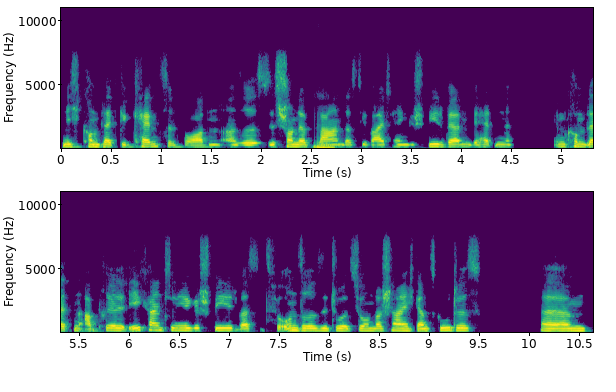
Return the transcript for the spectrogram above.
nicht komplett gecancelt worden. Also es ist schon der mhm. Plan, dass die weiterhin gespielt werden. Wir hätten im kompletten April eh kein Turnier gespielt, was jetzt für unsere Situation wahrscheinlich ganz gut ist. Ähm,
